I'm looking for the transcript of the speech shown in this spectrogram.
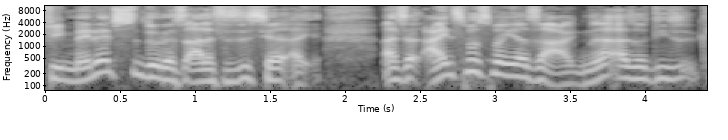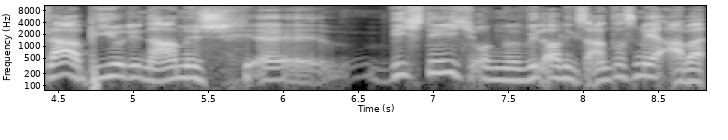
wie managst du das alles? Das ist ja, also eins muss man ja sagen, ne? Also diese, klar, biodynamisch äh, wichtig und man will auch nichts anderes mehr, aber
